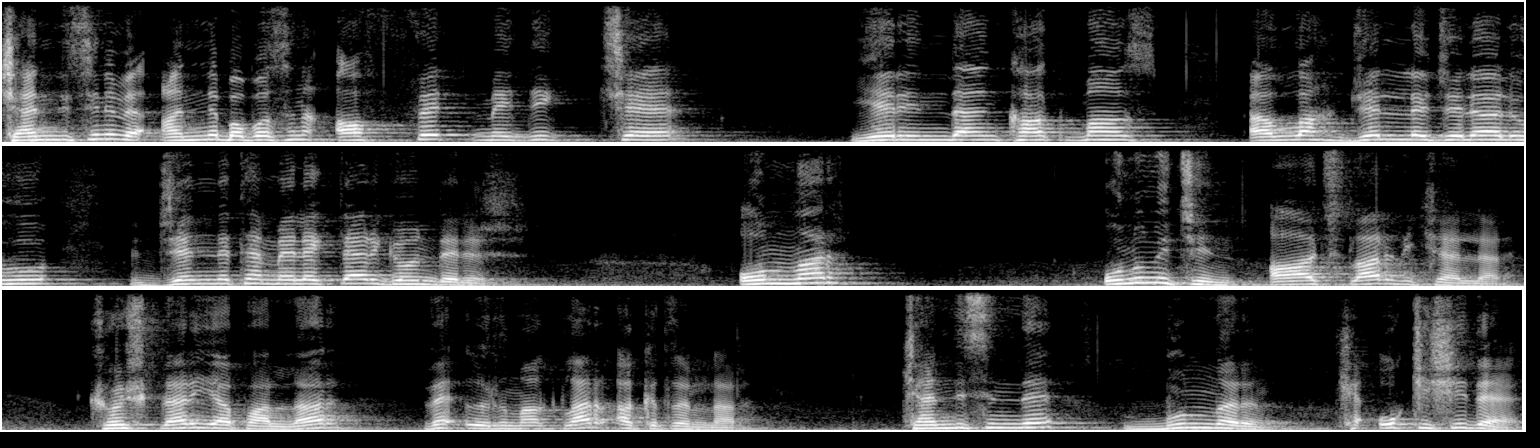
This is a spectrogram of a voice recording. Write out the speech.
kendisini ve anne babasını affetmedikçe yerinden kalkmaz. Allah Celle Celaluhu cennete melekler gönderir. Onlar onun için ağaçlar dikerler, köşkler yaparlar ve ırmaklar akıtırlar. Kendisinde bunların, o kişi de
